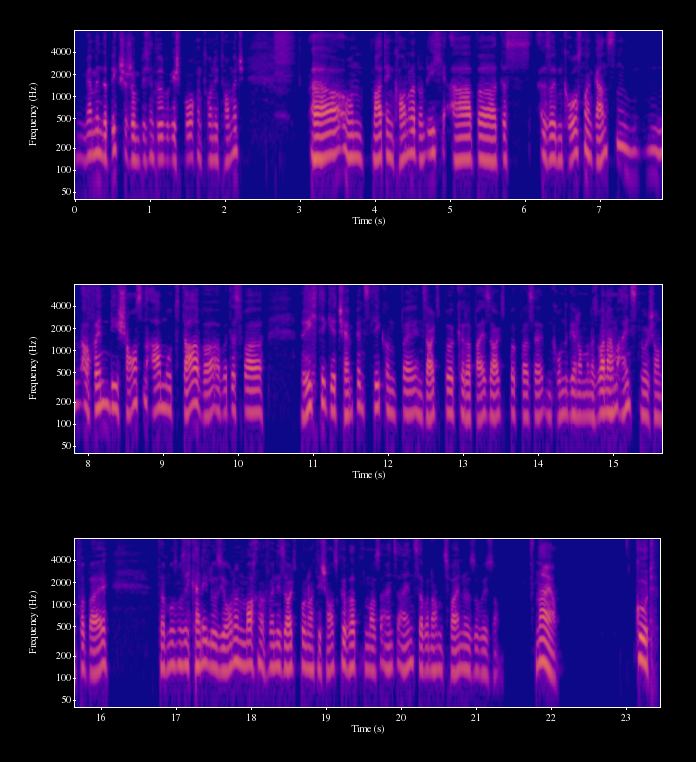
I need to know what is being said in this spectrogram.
wir haben in der Big Show schon ein bisschen drüber gesprochen, Toni Tomic äh, und Martin Konrad und ich, aber das, also im Großen und Ganzen, auch wenn die Chancenarmut da war, aber das war richtige Champions League und bei, in Salzburg oder bei Salzburg war es ja im Grunde genommen, es war nach dem 1-0 schon vorbei. Da muss man sich keine Illusionen machen, auch wenn die Salzburg noch die Chance gehabt war es 1-1, aber nach dem 2-0 sowieso. Naja, gut.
